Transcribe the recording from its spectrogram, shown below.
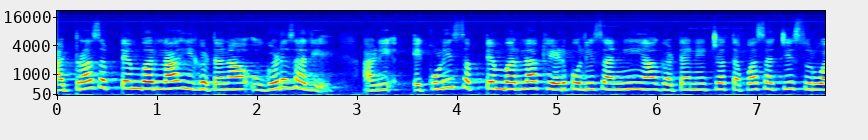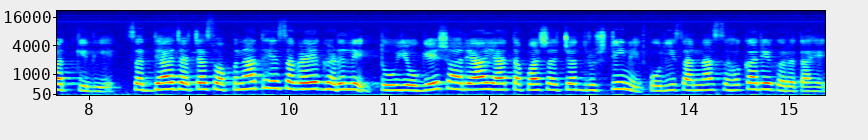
अठरा सप्टेंबरला ही घटना उघड झाली आहे आणि एकोणीस सप्टेंबरला खेड पोलिसांनी या घटनेच्या तपासाची सुरुवात केली आहे सध्या ज्याच्या स्वप्नात हे सगळे घडले तो योगेश आर्या या तपासाच्या दृष्टीने पोलिसांना सहकार्य करत आहे.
